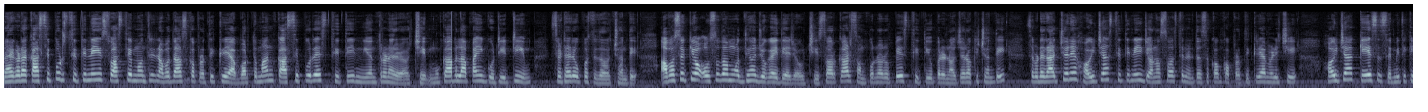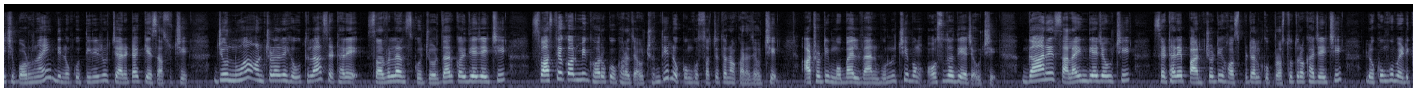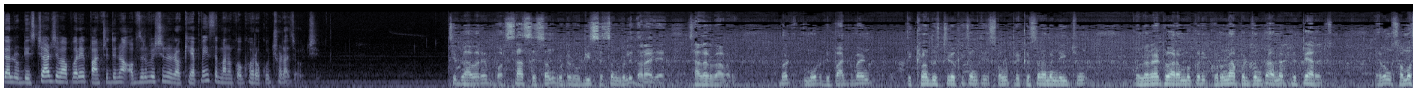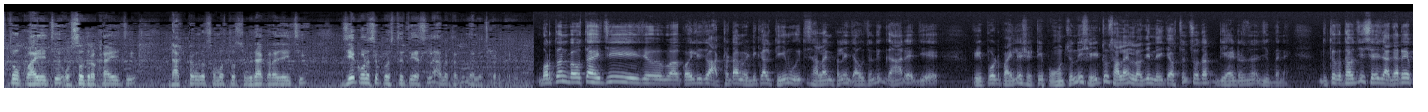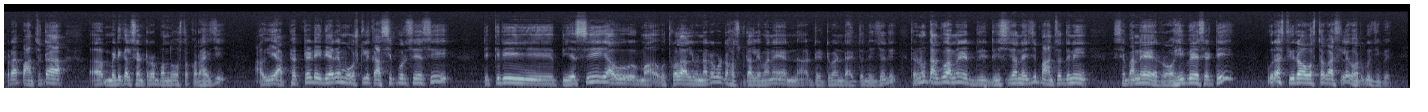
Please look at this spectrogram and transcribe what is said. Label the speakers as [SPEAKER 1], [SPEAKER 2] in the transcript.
[SPEAKER 1] ରାୟଗଡ଼ା କାଶୀପୁର ସ୍ଥିତି ନେଇ ସ୍ୱାସ୍ଥ୍ୟ ମନ୍ତ୍ରୀ ନବ ଦାସଙ୍କ ପ୍ରତିକ୍ରିୟା ବର୍ତ୍ତମାନ କାଶୀପୁରରେ ସ୍ଥିତି ନିୟନ୍ତ୍ରଣରେ ଅଛି ମୁକାବିଲା ପାଇଁ ଗୋଟିଏ ଟିମ୍ ସେଠାରେ ଉପସ୍ଥିତ ଅଛନ୍ତି ଆବଶ୍ୟକୀୟ ଔଷଧ ମଧ୍ୟ ଯୋଗାଇ ଦିଆଯାଉଛି ସରକାର ସମ୍ପୂର୍ଣ୍ଣ ରୂପେ ସ୍ଥିତି ଉପରେ ନଜର ରଖିଛନ୍ତି ସେପଟେ ରାଜ୍ୟରେ ହଇଜା ସ୍ଥିତି ନେଇ ଜନସ୍ୱାସ୍ଥ୍ୟ ନିର୍ଦ୍ଦେଶକଙ୍କ ପ୍ରତିକ୍ରିୟା ମିଳିଛି ହଇଜା କେସ୍ ସେମିତି କିଛି ବଢ଼ୁନାହିଁ ଦିନକୁ ତିନିରୁ ଚାରିଟା କେସ୍ ଆସୁଛି ଯେଉଁ ନୂଆ ଅଞ୍ଚଳରେ ହେଉଥିଲା ସେଠାରେ ସର୍ଭେଲାନ୍ସକୁ ଜୋରଦାର କରିଦିଆଯାଇଛି ସ୍ୱାସ୍ଥ୍ୟକର୍ମୀ ଘରକୁ ଘର ଯାଉଛନ୍ତି ଲୋକଙ୍କୁ ସଚେତନ କରାଯାଉଛି ଆଠଟି ମୋବାଇଲ୍ ଭ୍ୟାନ୍ ବୁଲୁଛି ଏବଂ ଔଷଧ ଦିଆଯାଉଛି ଗାଁରେ ସାଲାଇନ୍ ଦିଆଯାଉଛି ସେଠାରେ ପାଞ୍ଚଟି ହସ୍ପିଟାଲକୁ ପ୍ରସ୍ତୁତ ରଖାଯାଇଛି ଲୋକଙ୍କୁ ମେଡିକାଲରୁ ଡିସ୍ଚାର୍ଜ ହେବା ପରେ ପାଞ୍ଚ ଦିନ ଅବଜରଭେସନରେ ରଖିବା ପାଇଁ ସେମାନଙ୍କ ଘରକୁ ଛଡ଼ାଯାଉଛି
[SPEAKER 2] ନିଶ୍ଚିତ ଭାବରେ ବର୍ଷା ସେସନ୍ ଗୋଟେ ରୋଗୀ ସେସନ୍ ବୋଲି ଧରାଯାଏ ସାଧାରଣ ଭାବରେ ବଟ୍ ମୋର ଡିପାର୍ଟମେଣ୍ଟ ତୀକ୍ଷ୍ଣ ଦୃଷ୍ଟି ରଖିଛନ୍ତି ସବୁ ପ୍ରିକସନ୍ ଆମେ ନେଇଛୁ କୋଲରାଠୁ ଆରମ୍ଭ କରି କରୋନା ପର୍ଯ୍ୟନ୍ତ ଆମେ ପ୍ରିପେୟାର ଅଛୁ एवं समस्त कहुई औषध रखाई डाक्टर समस्त सुविधा कर जेकोसी परिस्थित आसे आम मैनेज कर
[SPEAKER 3] बर्तमान व्यवस्था है कहली जो आठटा मेडिका टीम उथ सालाइन फालाइन जाऊँच गाँव में जे रिपोर्ट पाइले से पहुँचु सालाइन लगे नहीं कि सो दैट डीहड्रेसन जब ना द्वितीय कथ हो से जगार प्राय पांचटा मेडिकल सेन्टर बंदोबस्त कराई affected area mostly Kashipur C AC Tikiri P S C ଆଉ ଉତ୍କଳ ଆଲମିନାର ଗୋଟେ ହସ୍ପିଟାଲ ଏମାନେ ଟ୍ରିଟମେଣ୍ଟ ଦାୟିତ୍ୱ ନେଇଛନ୍ତି ତେଣୁ ତାଙ୍କୁ ଆମେ ଡିସିସନ୍ ହେଇଛି ପାଞ୍ଚ ଦିନ ସେମାନେ ରହିବେ ସେଠି ପୁରା ସ୍ଥିର ଅବସ୍ଥାକୁ ଆସିଲେ ଘରକୁ ଯିବେ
